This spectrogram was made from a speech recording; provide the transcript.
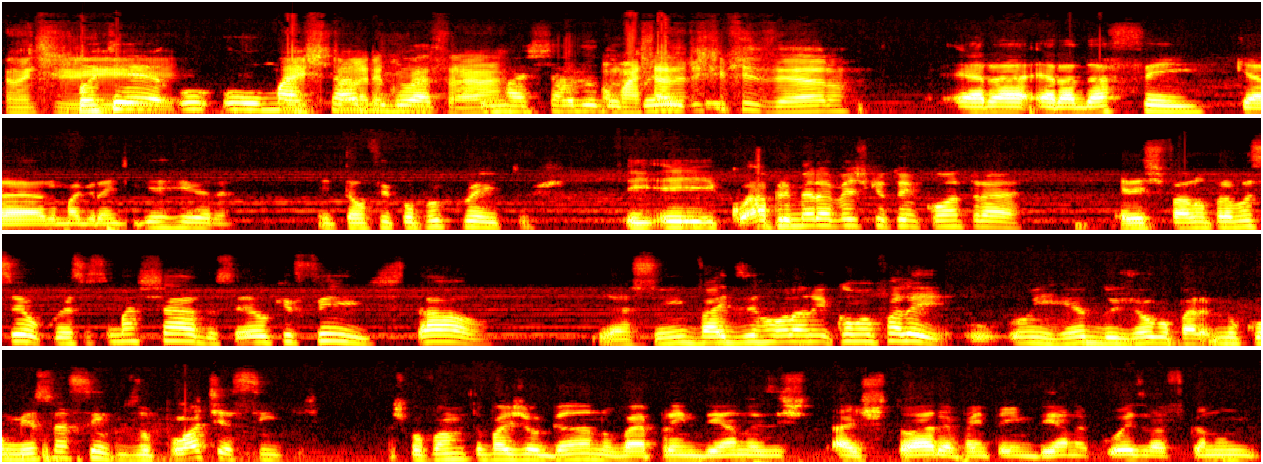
antes Porque de... o, o machado história do começar. o machado do O Machado eles Kratos que fizeram. era, era da Faye, que era uma grande guerreira. Então ficou pro Kratos. E, e a primeira vez que tu encontra, eles falam pra você, eu conheço esse machado, sei eu que fiz, tal. E assim vai desenrolando. E como eu falei, o, o enredo do jogo no começo é simples, o plot é simples. Mas conforme tu vai jogando, vai aprendendo a história, vai entendendo a coisa, vai ficando,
